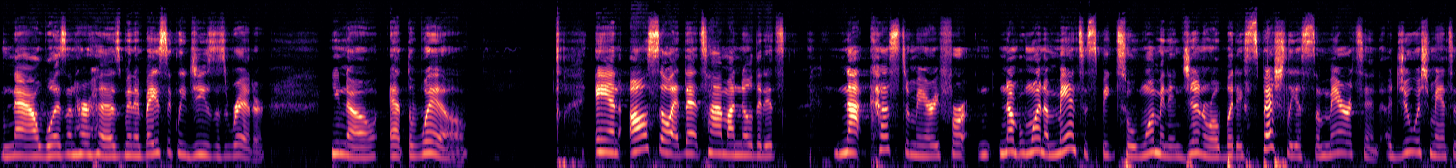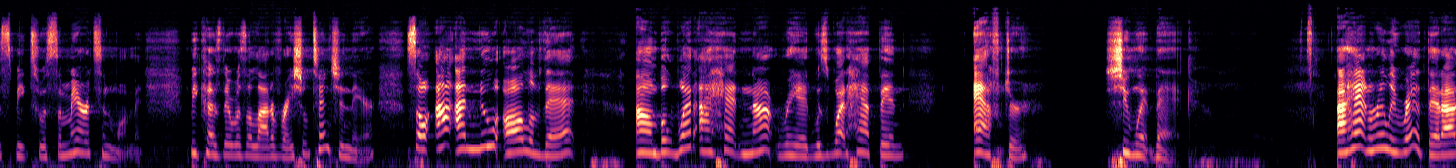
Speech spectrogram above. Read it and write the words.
now wasn't her husband and basically jesus read her you know at the well. And also at that time i know that it's not customary for number one a man to speak to a woman in general but especially a samaritan a jewish man to speak to a samaritan woman because there was a lot of racial tension there. So i, I knew all of that um, but what i had not read was what happened after she went back. I hadn't really read that. I,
